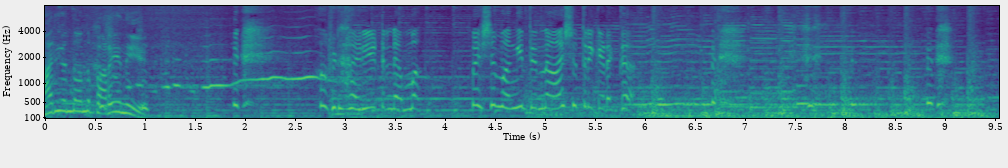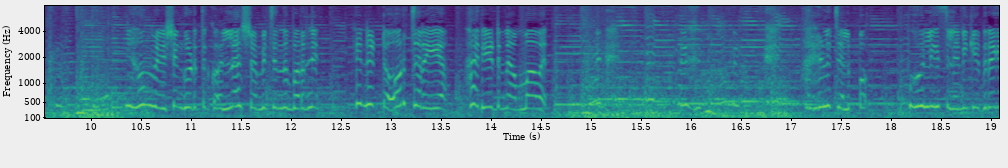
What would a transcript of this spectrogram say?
കാര്യം എന്താന്ന് അവിടെ ഹരിയേട്ടന്റെ അമ്മ വിഷം വാങ്ങി തിന്ന് ആശുപത്രി കിടക്ക. ഞാൻ വിഷം കൊടുത്ത് കൊല്ലാൻ ശ്രമിച്ചെന്ന് പറഞ്ഞ് എന്നെ ടോർച്ചർ ചെയ്യ ഹരിയേട്ടന്റെ അമ്മാവൻ. അയാൾ ചിലപ്പോ പോലീസിൽ എനിക്കെതിരെ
